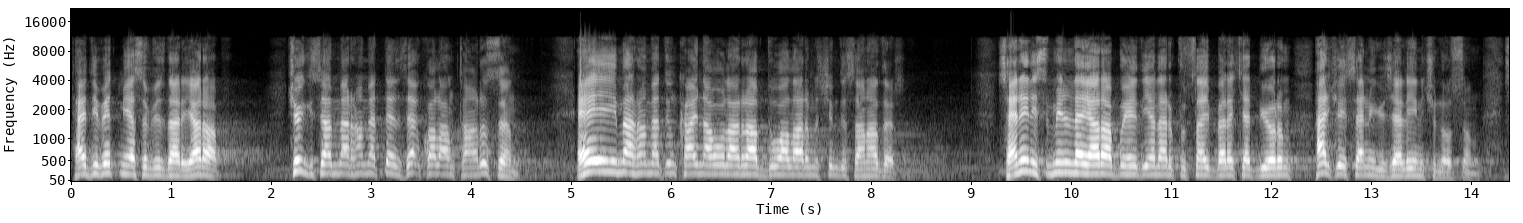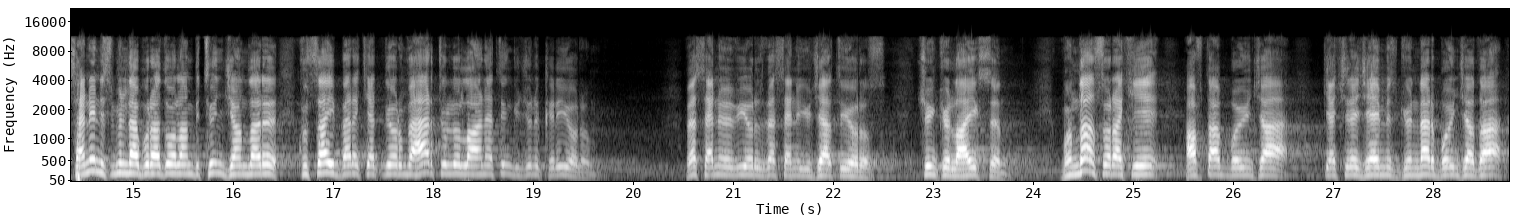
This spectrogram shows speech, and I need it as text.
tedip etmeyesin bizler ya Rab. Çünkü sen merhametten zevk alan Tanrısın. Ey merhametin kaynağı olan Rab dualarımız şimdi sanadır. Senin isminle ya Rab bu hediyeleri kutsayıp bereketliyorum. Her şey senin güzelliğin için olsun. Senin isminle burada olan bütün canları kutsayıp bereketliyorum ve her türlü lanetin gücünü kırıyorum. Ve seni övüyoruz ve seni yüceltiyoruz. Çünkü layıksın. Bundan sonraki hafta boyunca geçireceğimiz günler boyunca da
